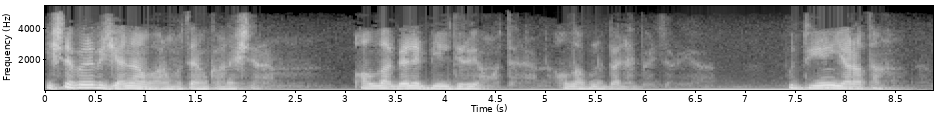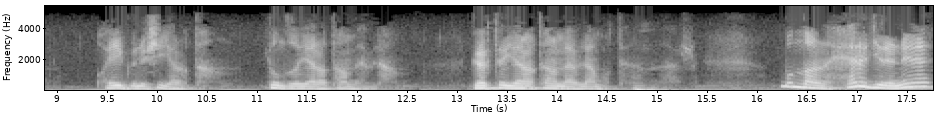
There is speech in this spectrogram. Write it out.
İşte böyle bir cehennem var muhterem kardeşlerim. Allah böyle bildiriyor muhterem. Allah bunu böyle bildiriyor. Bu dünyayı yaratan, ayı güneşi yaratan, yıldızı yaratan Mevlam, gökte yaratan Mevlam muhteremler. Bunların her birini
